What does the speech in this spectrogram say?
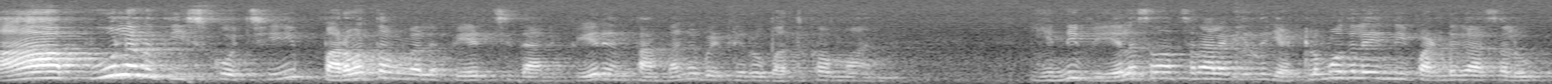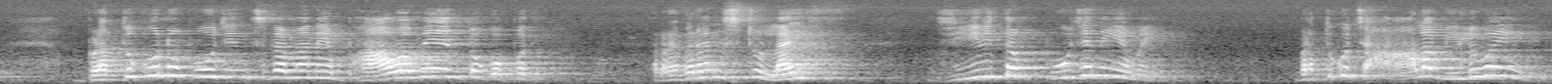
ఆ పూలను తీసుకొచ్చి పర్వతం వల్ల పేర్చి దాని పేరు ఎంత అందంగా పెట్టారు బతుకమ్మ అని. ఎన్ని వేల సంవత్సరాల కింద ఎట్లా మొదలైంది ఈ పండుగ అసలు? బ్రతుకును పూజించడం అనే భావమే ఎంతో గొప్పది. రెఫరెన్స్ టు లైఫ్ జీవితం పూజనీయమైంది బ్రతుకు చాలా విలువైంది.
